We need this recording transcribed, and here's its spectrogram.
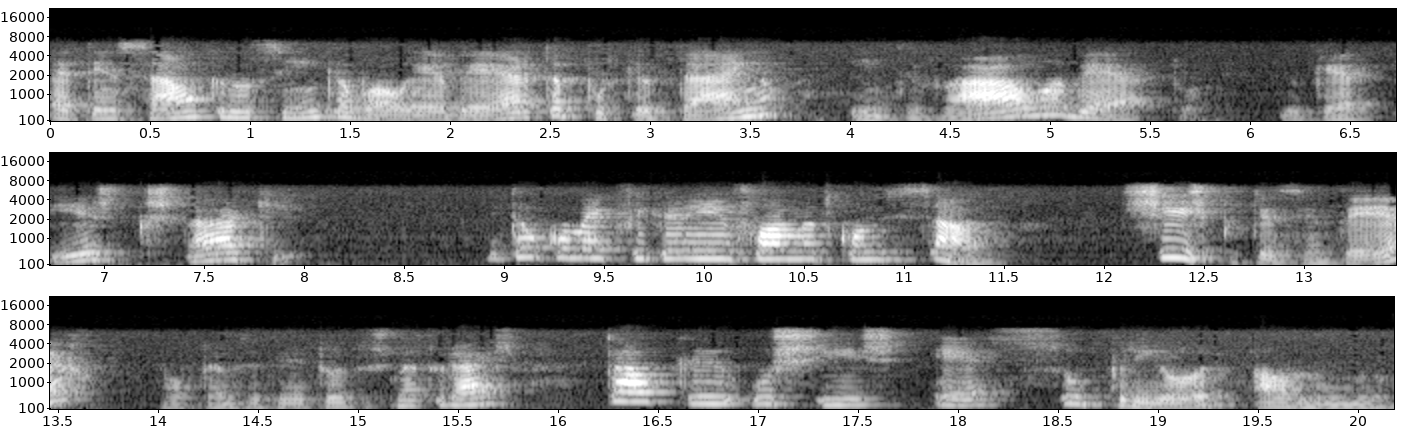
Atenção que no 5 a bola é aberta porque eu tenho intervalo aberto. Eu quero este que está aqui. Então, como é que ficaria em forma de condição? x pertencente a R, voltamos a ter todos os naturais, tal que o x é superior ao número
